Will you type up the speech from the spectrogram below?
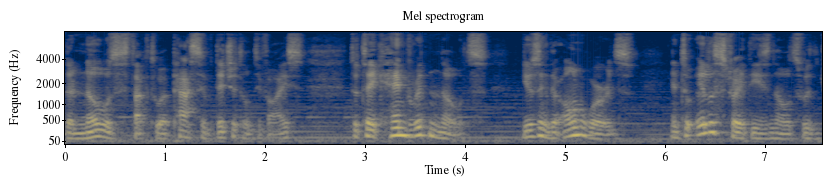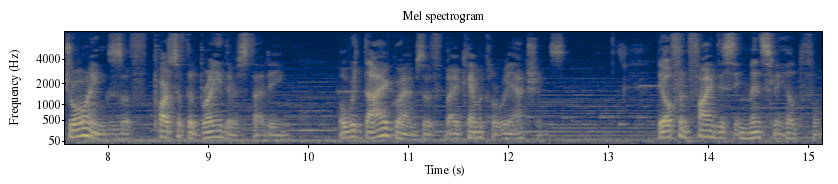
their nose stuck to a passive digital device, to take handwritten notes using their own words and to illustrate these notes with drawings of parts of the brain they're studying or with diagrams of biochemical reactions. They often find this immensely helpful.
